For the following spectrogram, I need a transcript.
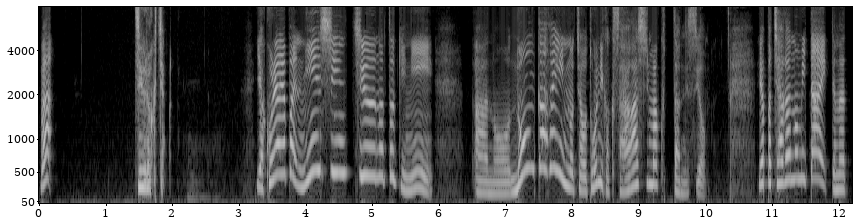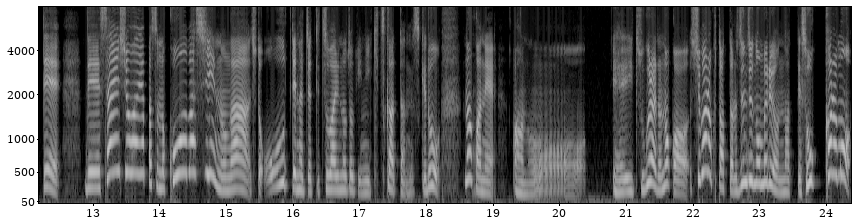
は16茶。いや、これはやっぱり妊娠中の時に、あの、ノンカフェインの茶をとにかく探しまくったんですよ。やっぱ茶が飲みたいってなって、で、最初はやっぱその香ばしいのが、ちょっとおうってなっちゃって、つわりの時にきつかったんですけど、なんかね、あのー、えー、いつぐらいだなんか、しばらく経ったら全然飲めるようになって、そっからもう、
